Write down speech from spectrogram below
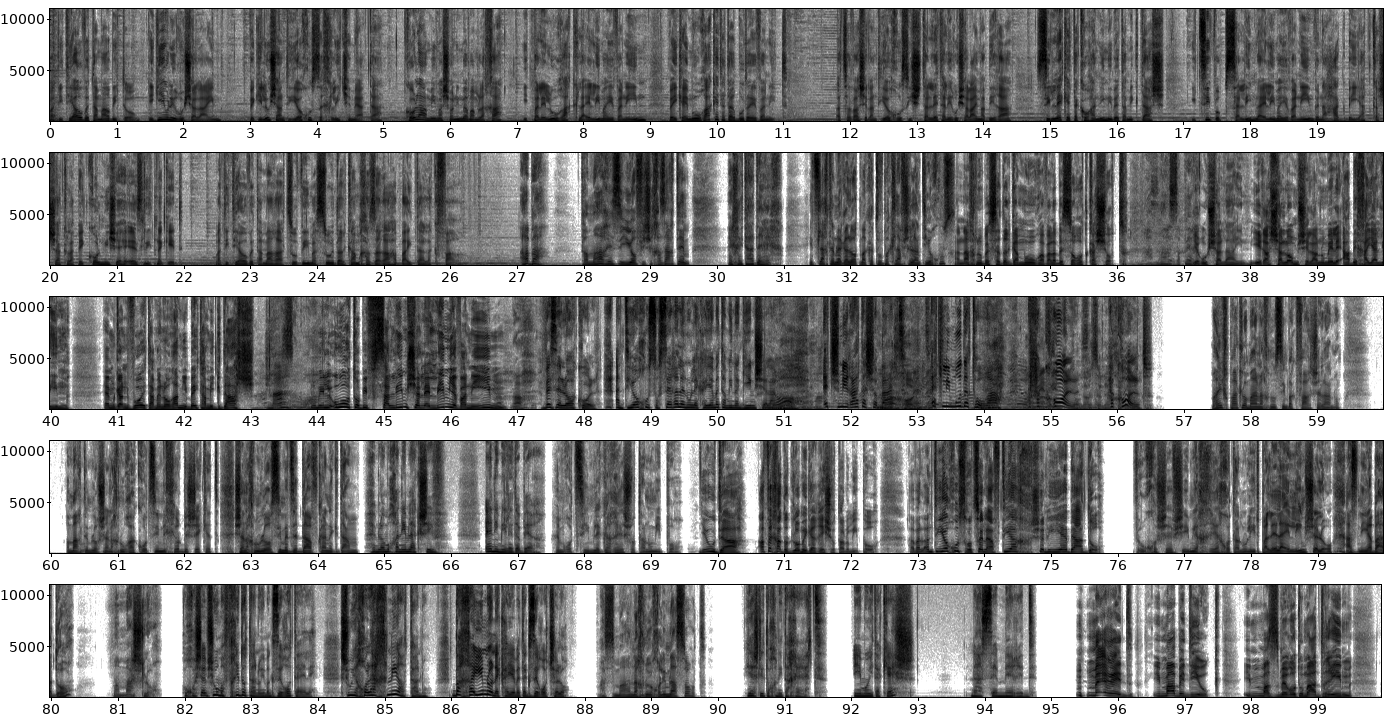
מתתיהו ותמר בתו הגיעו לירושלים וגילו שאנטיוכוס החליט שמעתה כל העמים השונים בממלכה יתפללו רק לאלים היווניים ויקיימו רק את התרבות היוונית. הצבא של אנטיוכוס השתלט על ירושלים הבירה, סילק את הכהנים מבית המקדש, הציב בו פסלים לאלים היווניים ונהג ביד קשה כלפי כל מי שהעז להתנגד. מתתיהו ותמר העצובים עשו את דרכם חזרה הביתה לכפר. אבא, תמר, איזה יופי שחזרתם. איך הייתה הדרך? הצלחתם לגלות מה כתוב בקלף של אנטיוכוס? אנחנו בסדר גמור, אבל הבשורות קשות. מה, ספר. ירושלים, עיר השלום שלנו, מלאה בחיילים. הם גנבו את המנורה מבית המקדש. מה? ומילאו אותו בפסלים של אלים יווניים. וזה לא הכל. אנטיוכוס אוסר עלינו לקיים את המנהגים שלנו. את שמירת השבת. נכון. את לימוד התורה. הכל. לא, לא הכל. להיות. מה אכפת לו מה אנחנו עושים בכפר שלנו? אמרתם לו שאנחנו רק רוצים לחיות בשקט? שאנחנו לא עושים את זה דווקא נגדם? הם לא מוכנים להקשיב. אין עם מי לדבר. הם רוצים לגרש אותנו מפה. יהודה, אף אחד עוד לא מגרש אותנו מפה. אבל אנטיוכוס רוצה להבטיח שנהיה בעדו. והוא חושב שאם יכריח אותנו להתפלל לאלים שלו, אז נהיה בעדו? ממש לא. הוא חושב שהוא מפחיד אותנו עם הגזרות האלה. שהוא יכול להכניע אותנו. בחיים לא נקיים את הגזרות שלו. אז מה אנחנו יכולים לעשות? יש לי תוכנית אחרת. אם הוא יתעקש, נעשה מרד. מרד! עם מה בדיוק? עם מזמרות ומהדרים.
